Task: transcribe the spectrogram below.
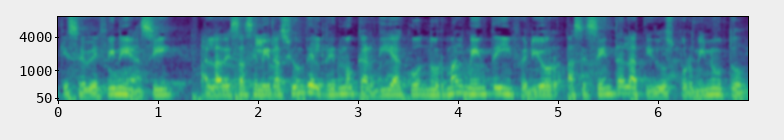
que se define así a la desaceleración del ritmo cardíaco normalmente inferior a 60 latidos por minuto.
